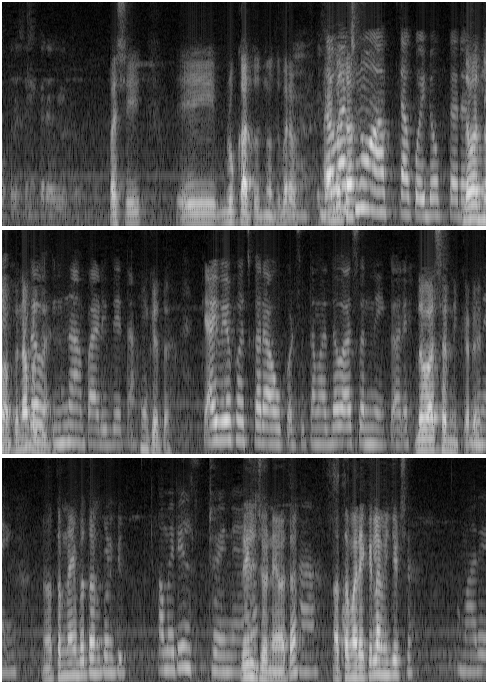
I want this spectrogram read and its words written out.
ઓપરેશન કરાવ્યું હતું. પછી એ રોકાતું જ નહોતું બરાબર? દવા જ ન આપતા કોઈ ડોક્ટર દવા જ ન આપતા, ના પાડી ના પાડી દેતા. શું કહેતા? કે આઈવીએફ જ કરાવવું પડશે તમારે દવા અસર નહીં કરે. દવા અસર નહીં કરે? નહીં. તમને અહીં બતાવવાનું કોણ કીધું? અમે રીલ્સ જોઈને રીલ્સ જોઈને આવ્યા હતા? તમારે કેટલા વિઝિટ છે? અમારે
